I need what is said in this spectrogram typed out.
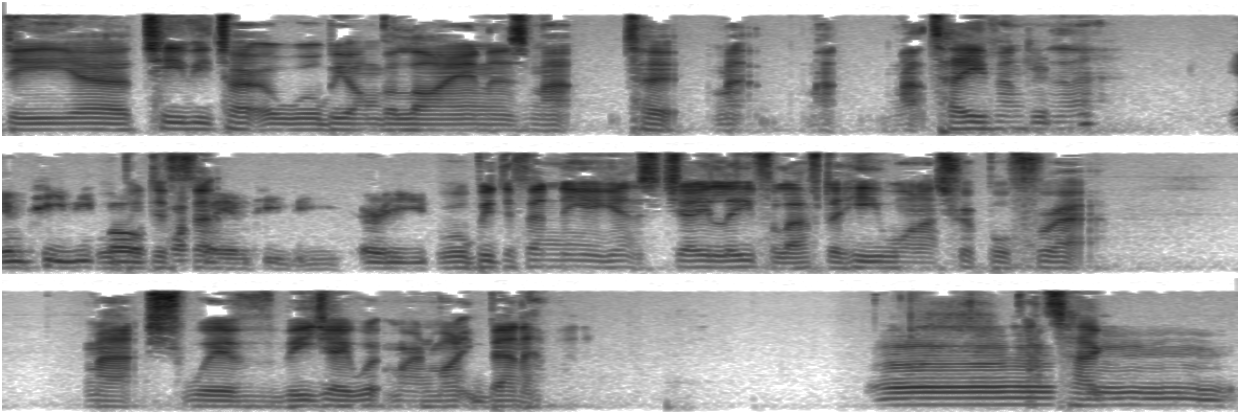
The uh, TV title will be on the line as Matt Ta- Matt Matt, Matt Taven. MTV, Will well, be MTV, or he will be defending against Jay Lethal after he won a triple threat match with BJ Whitmer and Mike Bennett. Uh, Tag- mm,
